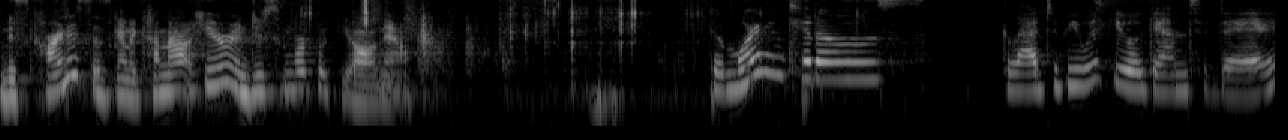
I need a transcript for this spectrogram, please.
Miss Karnas is gonna come out here and do some work with you all now. Good morning, kiddos. Glad to be with you again today.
